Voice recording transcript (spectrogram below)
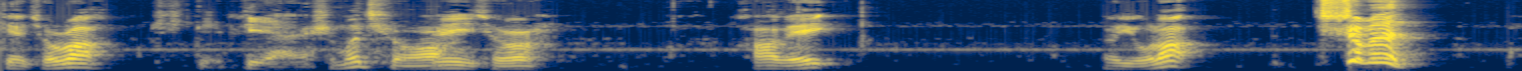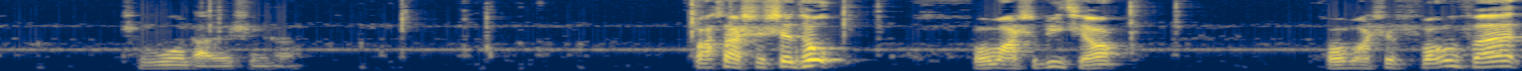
点球吧。点点什么球？任意球。哈维，啊，有了，射门，成功打在身上。巴萨是渗透，皇马是逼抢，皇马是防反，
